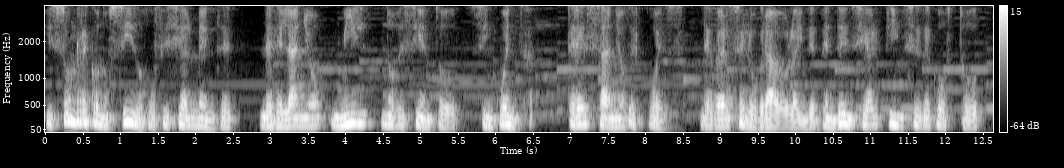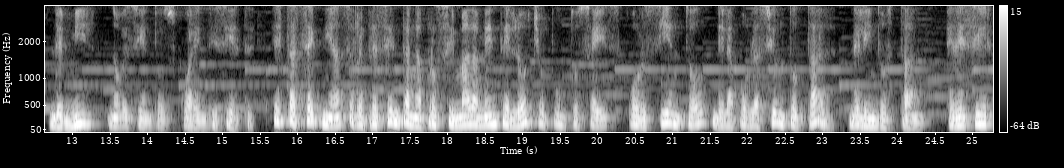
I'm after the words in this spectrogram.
y son reconocidos oficialmente desde el año 1950, tres años después de haberse logrado la independencia el 15 de agosto de 1947. Estas etnias representan aproximadamente el 8.6% de la población total del Indostán, es decir,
